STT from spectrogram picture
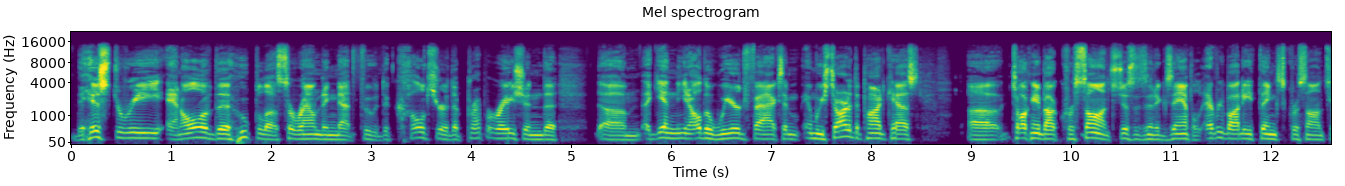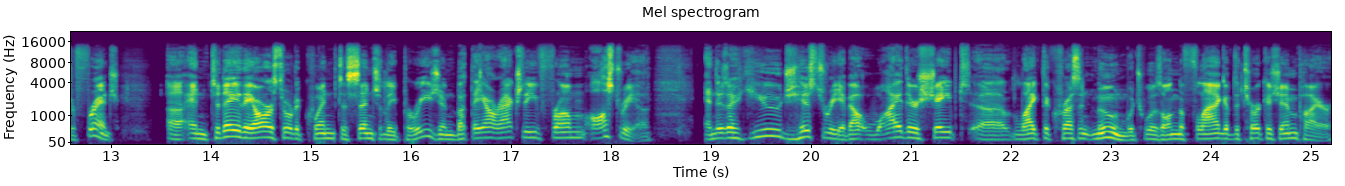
the history, and all of the hoopla surrounding that food, the culture, the preparation, the um, again, you know, all the weird facts. And, and we started the podcast uh, talking about croissants, just as an example. Everybody thinks croissants are French. Uh, and today they are sort of quintessentially Parisian, but they are actually from Austria. And there's a huge history about why they're shaped uh, like the crescent moon, which was on the flag of the Turkish Empire.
